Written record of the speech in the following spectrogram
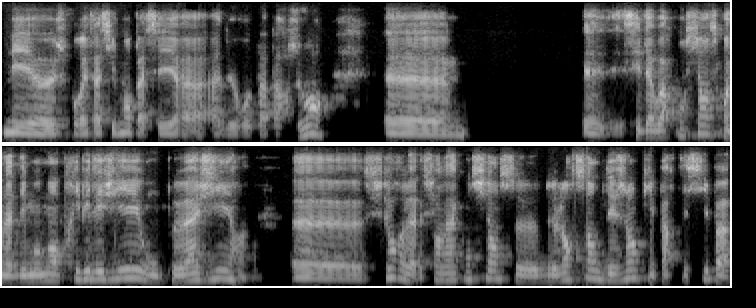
mais euh, je pourrais facilement passer à, deux repas par jour. Euh c'est d'avoir conscience qu'on a des moments privilégiés où on peut agir euh, sur, la, sur la conscience euh, de l'ensemble des gens qui participent à,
